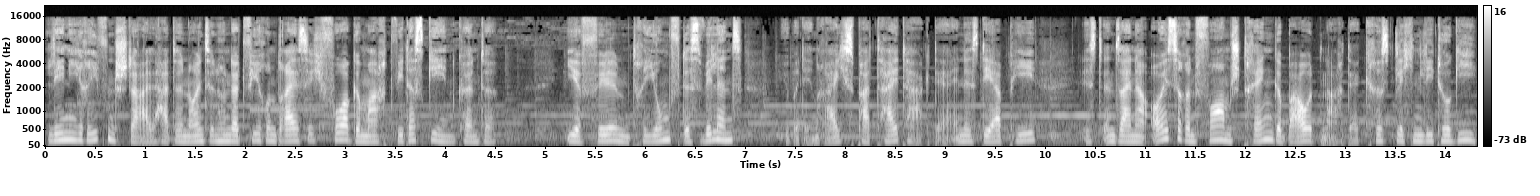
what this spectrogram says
Leni Riefenstahl hatte 1934 vorgemacht, wie das gehen könnte. Ihr Film Triumph des Willens über den Reichsparteitag der NSDAP ist in seiner äußeren Form streng gebaut nach der christlichen Liturgie,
